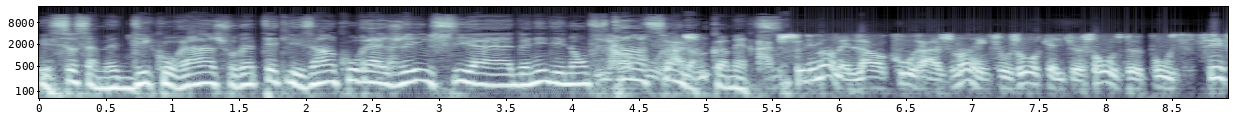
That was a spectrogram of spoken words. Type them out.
Et ça, ça me décourage. Il faudrait peut-être les encourager aussi à donner des noms français à leur commerce. Absolument, mais l'encouragement est toujours quelque chose de positif.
